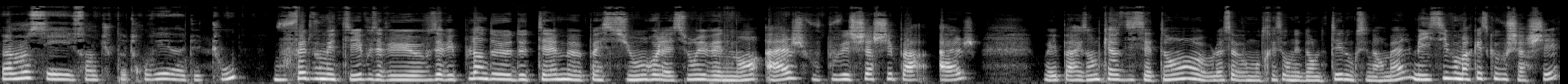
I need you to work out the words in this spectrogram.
Vraiment, c'est, enfin, tu peux trouver euh, de tout. Vous faites, vous mettez, vous avez, euh, vous avez plein de, de thèmes, euh, passion, relations, événements, âge. Vous pouvez chercher par âge. Vous voyez, par exemple, 15-17 ans. Là, ça va vous montrer, on est dans le thé, donc c'est normal. Mais ici, vous marquez ce que vous cherchez.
